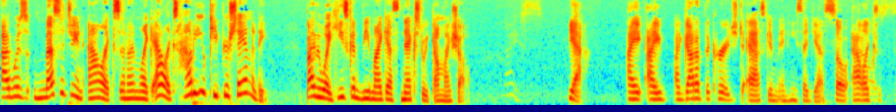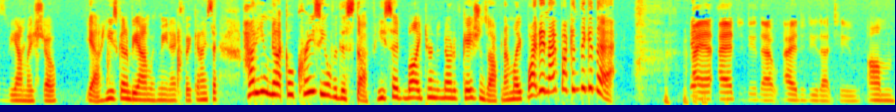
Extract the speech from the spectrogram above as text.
I was messaging Alex, and I'm like, Alex, how do you keep your sanity? By the way, he's going to be my guest next week on my show. Nice. Yeah, I, I I got up the courage to ask him, and he said yes. So Alex, Alex is going to be on my show. Yeah, he's going to be on with me next week. And I said, "How do you not go crazy over this stuff?" He said, "Well, I turned the notifications off." And I'm like, "Why didn't I fucking think of that?" I, I had to do that. I had to do that too. Um,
